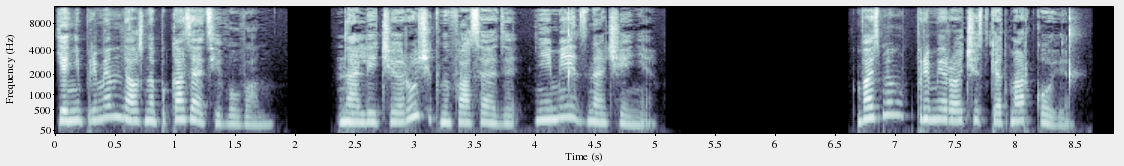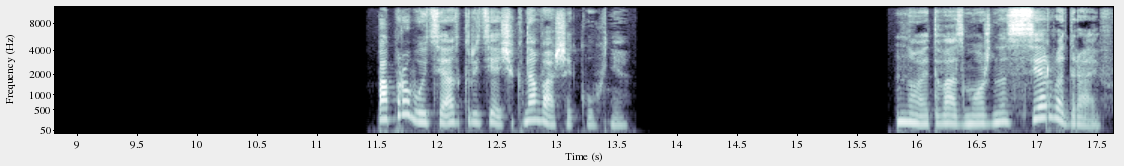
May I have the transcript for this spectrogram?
Я непременно должна показать его вам. Наличие ручек на фасаде не имеет значения. Возьмем, к примеру, очистки от моркови. Попробуйте открыть ящик на вашей кухне. Но это возможно с серводрайв.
